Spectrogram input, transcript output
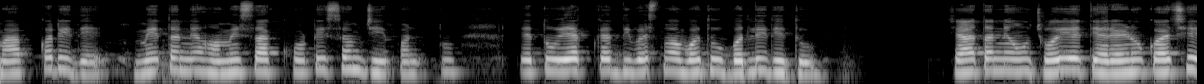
માફ કરી દે. મેં તને હંમેશા ખોટી સમજી, પણ તું, તે તું એક દિવસમાં બધું બદલી દીધું. જ્યાં તને હું જોઈએ ત્યાં રેણુકા છે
